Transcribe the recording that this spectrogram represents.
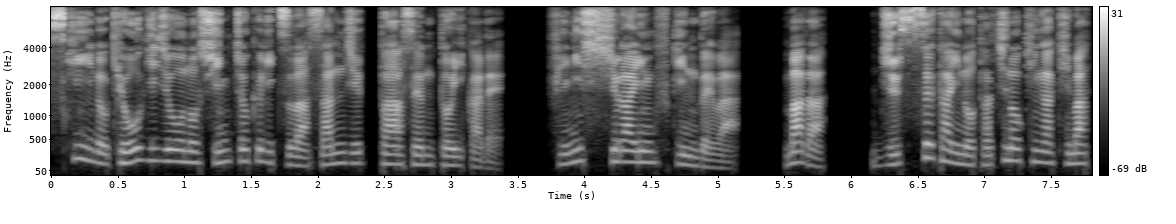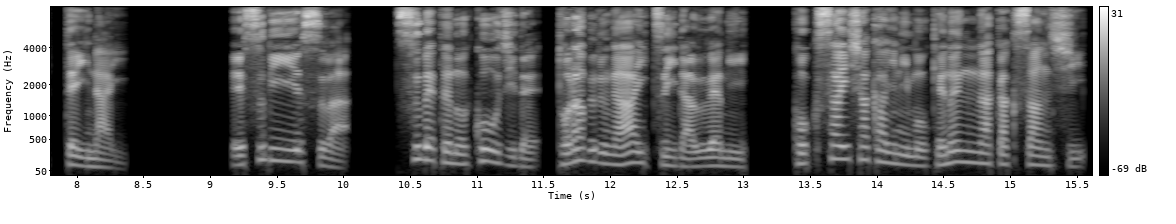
スキーの競技場の進捗率は30%以下でフィニッシュライン付近ではまだ10世帯の立ち退きが決まっていない。SBS は全ての工事でトラブルが相次いだ上に国際社会にも懸念が拡散し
